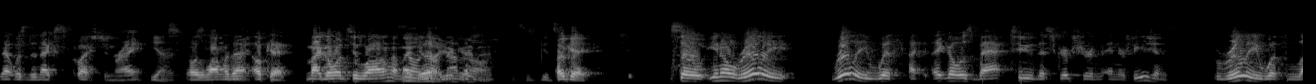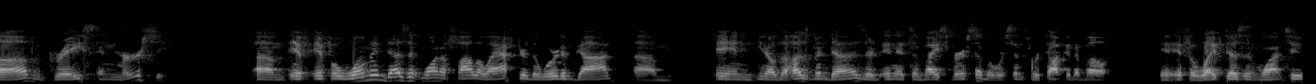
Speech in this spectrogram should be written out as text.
that was the next question, right? Yes. Goes along with that. Okay. Am I going too long? Am I No, good? no, you're not good, at all. man. This is good stuff. Okay. So, you know, really, really with, it goes back to the scripture in, in Ephesians, really with love, grace, and mercy. Um, if, if a woman doesn't want to follow after the word of God, um, and, you know, the husband does, or, and it's a vice versa, but we're, since we're talking about if a wife doesn't want to,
